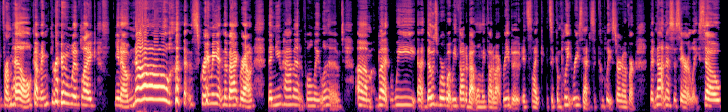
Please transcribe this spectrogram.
from hell coming through with like you know, no, screaming it in the background, then you haven't fully lived. Um, but we, uh, those were what we thought about when we thought about reboot. It's like, it's a complete reset, it's a complete start over, but not necessarily. So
